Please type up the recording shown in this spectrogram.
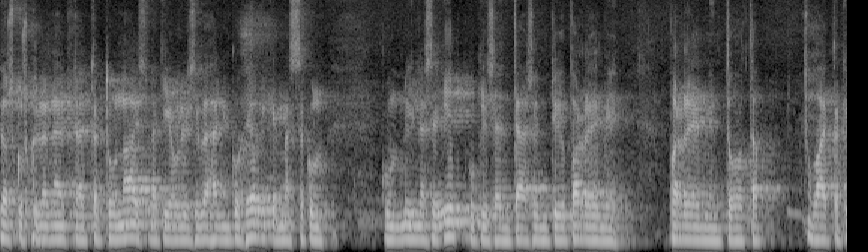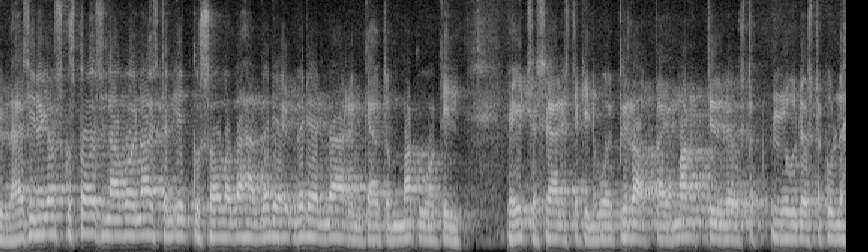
Joskus kyllä näyttää, että tuo naisväki olisi vähän niin kuin herkemmässä, kun, kun niillä se itkukin sentään syntyy paremmin, paremmin tuota, vaikka kyllä siinä joskus toisinaan voi naisten itkussa olla vähän veden, veden väärinkäytön makuakin. Ja itse säälistäkin voi pirauttaa ja marttyyreystä, kun ne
